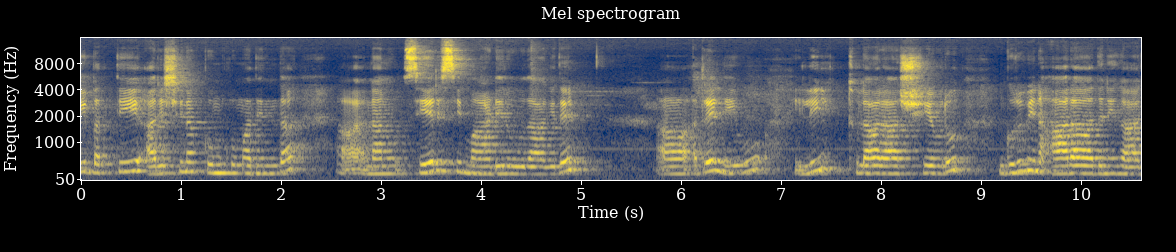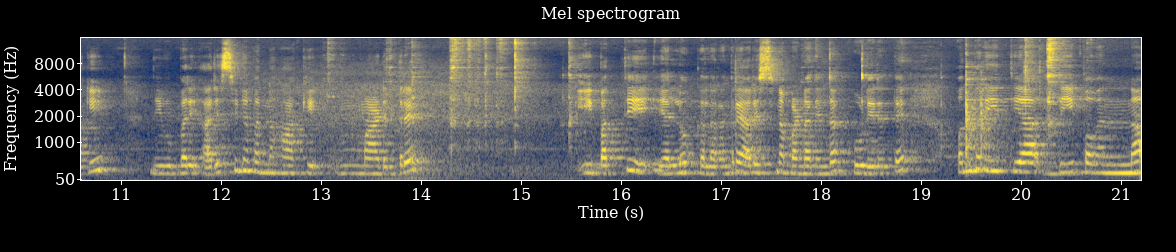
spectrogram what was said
ಈ ಬತ್ತಿ ಅರಿಶಿನ ಕುಂಕುಮದಿಂದ ನಾನು ಸೇರಿಸಿ ಮಾಡಿರುವುದಾಗಿದೆ. ಆದರೆ ನೀವು ಇಲ್ಲಿ ತುಲಾರಾಶಿಯವರು ಗುರುವಿನ ಆರಾಧನೆಗಾಗಿ ನೀವು ಬರೀ ಅರಿಶಿನವನ್ನು ಹಾಕಿ ಮಾಡಿದರೆ ಈ ಬತ್ತಿ ಯೆಲ್ಲೋ ಕಲರ್ ಅಂದರೆ ಅರಿಶಿನ ಬಣ್ಣದಿಂದ ಕೂಡಿರುತ್ತೆ. ಒಂದು ರೀತಿಯ ದೀಪವನ್ನು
